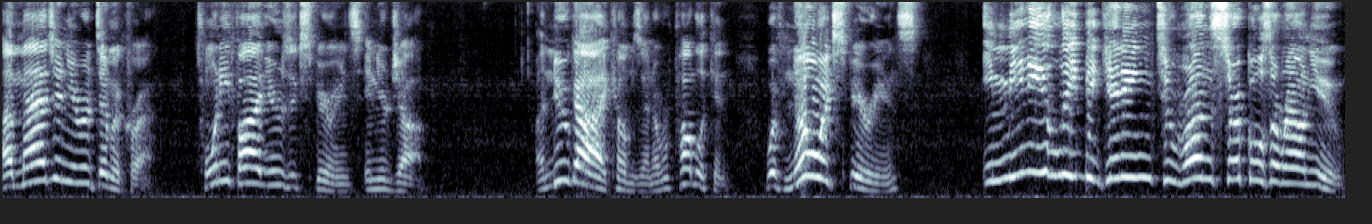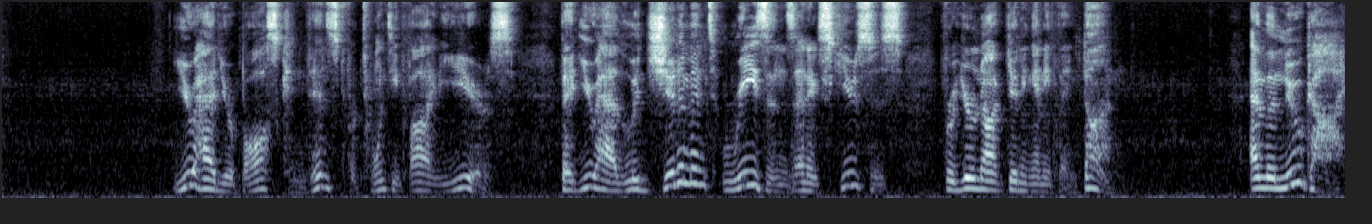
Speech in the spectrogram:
Imagine you're a Democrat, 25 years experience in your job. A new guy comes in, a Republican, with no experience, immediately beginning to run circles around you. You had your boss convinced for 25 years that you had legitimate reasons and excuses for your not getting anything done. And the new guy,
